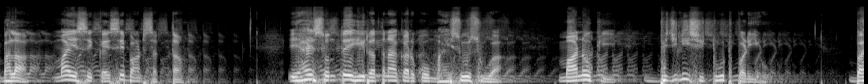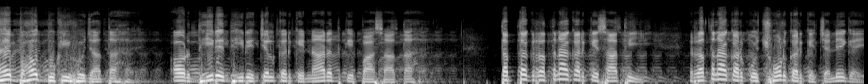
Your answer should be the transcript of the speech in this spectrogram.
भला, मैं इसे कैसे बांट सकता हूँ? यह सुनते ही रत्नाकर को महसूस हुआ, मानो कि बिजली सी टूट पड़ी हो। वह बहुत दुखी हो जाता है और धीरे धीरे चल करके नारद के पास आता है। तब तक रत्नाकर के साथी रत्नाकर को छोड़ करके चले गए।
